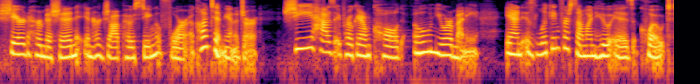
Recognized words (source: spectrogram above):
shared her mission in her job posting for a content manager. She has a program called Own Your Money and is looking for someone who is, quote,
